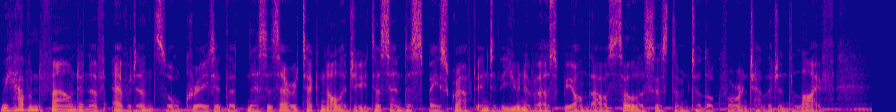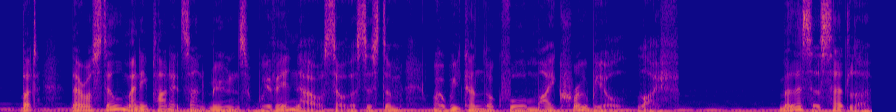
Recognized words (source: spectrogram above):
We haven't found enough evidence or created the necessary technology to send a spacecraft into the universe beyond our solar system to look for intelligent life. But there are still many planets and moons within our solar system where we can look for microbial life. Melissa Sedler,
